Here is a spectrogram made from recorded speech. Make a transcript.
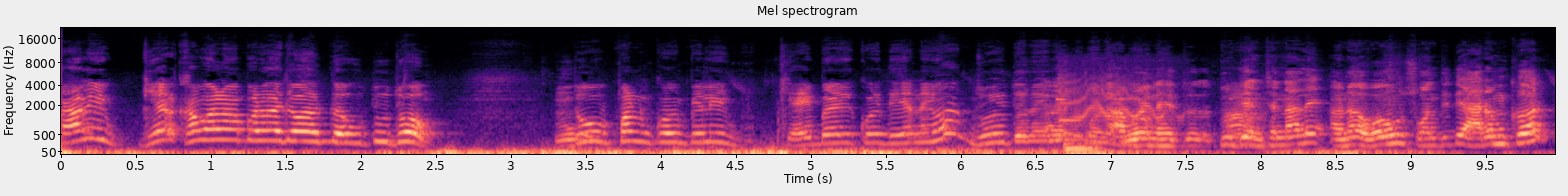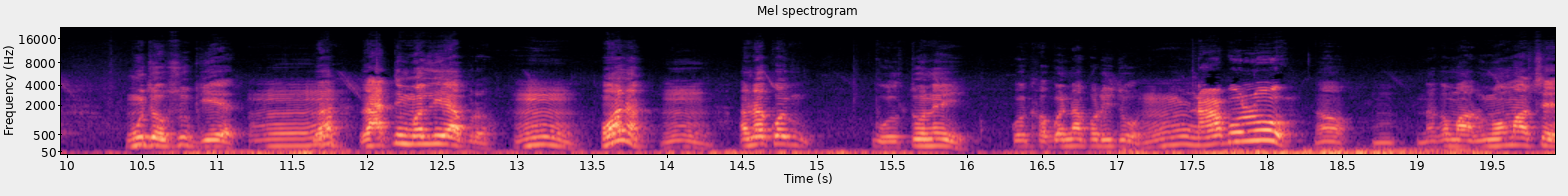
ખાલી ઘેર ખબર ના પડવા જો તું જો. તું પણ કોઈ પેલી ક્યાંય કોઈ દે નહીં હો જોયું તો નહીં જોઈ નહીં તું ટેન્શન ના લે અને હવે હું શાંતિથી આરામ કર હું જઉં છું ઘેર? રાતની મળીએ આપડે. હો ને? અને કોઈ બોલતો નહીં કોઈ ખબર ના પડી જો. ના બોલું. ના મારું નામ આવશે.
